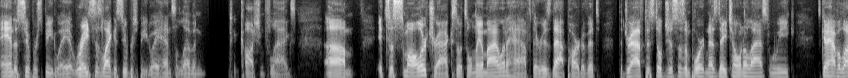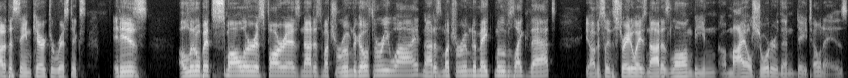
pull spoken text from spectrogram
and a super speedway. It races like a super speedway, hence 11 caution flags. Um, it's a smaller track, so it's only a mile and a half. There is that part of it. The draft is still just as important as Daytona last week. It's going to have a lot of the same characteristics. It is a little bit smaller as far as not as much room to go three wide, not as much room to make moves like that. You know, obviously, the straightaway is not as long, being a mile shorter than Daytona is.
